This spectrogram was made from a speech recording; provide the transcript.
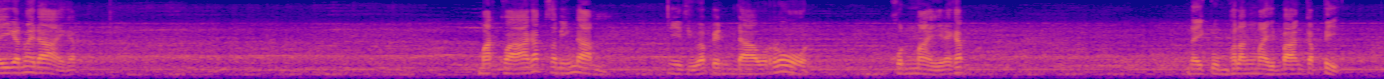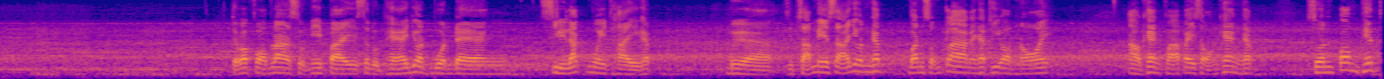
ตีกันไม่ได้ครับ หมัดขวาครับสมิงดำนี่ถือว่าเป็นดาวโรดคนใหม่นะครับ ในกลุ่มพลังใหม่บางกะปิ แต่ว่าฟอร์มล่าสุดนี้ไปสะดุดแพ้ยอดบวนแดงศิริลักษ์มวยไทยครับ เมื่อ 13 เมษายนครับวันสงกรานนะครับที่อ่อนน้อยอ้าวแข้งขวาไป 2 แข้งครับ ส่วนป้อมเพชร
